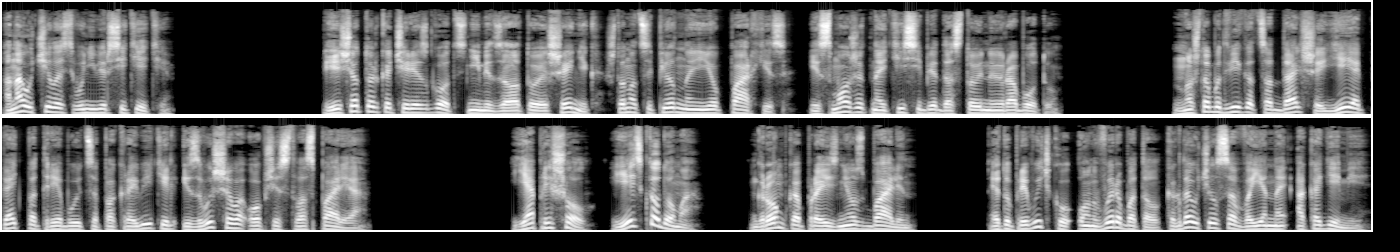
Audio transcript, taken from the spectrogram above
Она училась в университете. Еще только через год снимет золотой ошейник, что нацепил на нее Пархис, и сможет найти себе достойную работу. Но чтобы двигаться дальше, ей опять потребуется покровитель из высшего общества Спария. «Я пришел. Есть кто дома?» — громко произнес Балин. Эту привычку он выработал, когда учился в военной академии.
